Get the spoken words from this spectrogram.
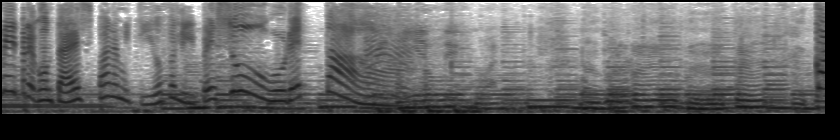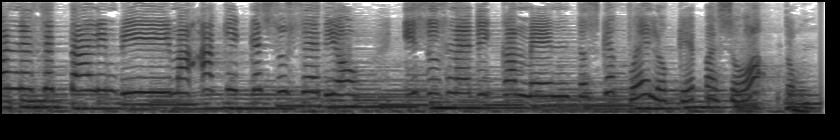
Mi pregunta es para mi tío Felipe Sureta. Con ese y sus medicamentos, ¿qué fue lo que pasó? Tom,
